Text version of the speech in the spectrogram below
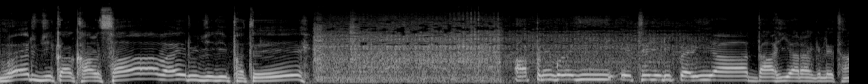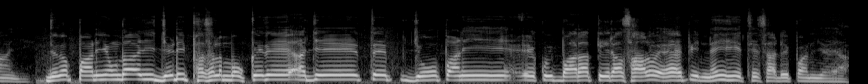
ਵਾਹਿਗੁਰੂ ਜੀ ਕਾ ਖਾਲਸਾ, ਵਾਹਿਗੁਰੂ ਜੀ ਕੀ ਫਤਿਹ। ਆਪਣੇ ਕੋਲੇ ਜੀ, ਇੱਥੇ ਜਿਹੜੀ ਪੈਲੀ ਆ 10 11 ਕਿੱਲੇ ਥਾਂ ਜੀ। ਜਦੋਂ ਪਾਣੀ ਆਉਂਦਾ ਜੀ, ਜਿਹੜੀ ਫਸਲ ਮੌਕੇ ਤੇ ਅਜੇ ਤੇ ਜੋ ਪਾਣੀ ਕੋਈ 12 13 ਸਾਲ ਹੋਇਆ ਹੈ ਵੀ ਨਹੀਂ ਇੱਥੇ ਸਾਡੇ ਪਾਣੀ ਆਇਆ।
